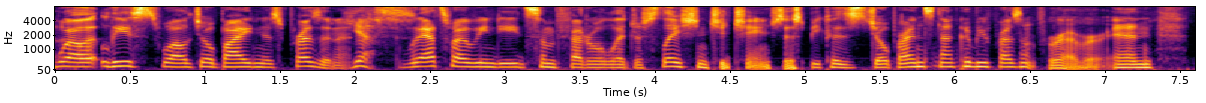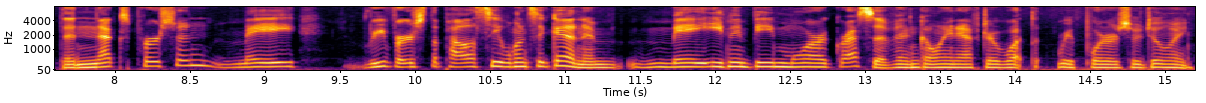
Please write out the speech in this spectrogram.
Well, at least while Joe Biden is president. Yes. That's why we need some federal legislation to change this because Joe Biden's not going to be president forever. And the next person may reverse the policy once again and may even be more aggressive in going after what reporters are doing.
